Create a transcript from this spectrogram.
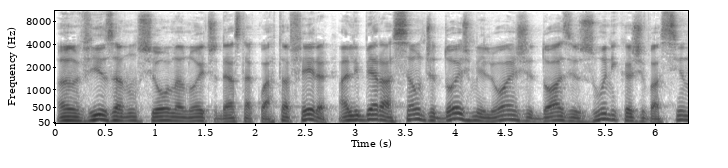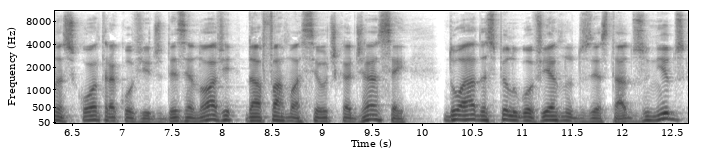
A Anvisa anunciou na noite desta quarta-feira a liberação de 2 milhões de doses únicas de vacinas contra a Covid-19 da farmacêutica Janssen, doadas pelo governo dos Estados Unidos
